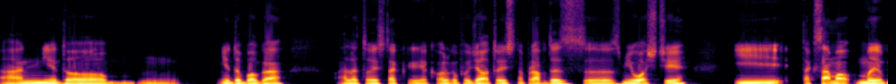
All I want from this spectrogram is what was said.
a nie do, nie do Boga. Ale to jest tak, jak Olga powiedziała, to jest naprawdę z, z miłości i tak samo my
